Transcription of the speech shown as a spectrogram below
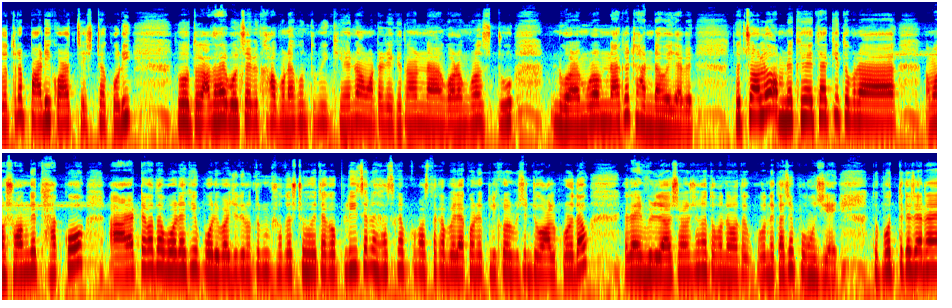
যতটা পারি করার চেষ্টা করি। তো তো দাদাভাই বলছে, আমি খাব না, এখন তুমি খেয়ে নাও, আমারটা রেখে দাও, না, গরম গরম স্টু গরম গরম না খেয়ে ঠান্ডা হয়ে যাবে। তো চলো, আমরা খেয়ে থাকি, তোমরা আমার সঙ্গে থাকো। আর একটা কথা বলে রাখি, পরিবার যদি নতুন সদস্য হয়ে থাকো প্লিজ চ্যানেল সাবস্ক্রাইব করে পাঁচ টাকা বেল আইকনে ক্লিক করে অপশনটি অল করে দাও, যাতে আমি ভিডিও দেওয়ার সঙ্গে সঙ্গে তোমাদের মতো তোমাদের কাছে পৌঁছে যাই তো প্রত্যেকে জানাই,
